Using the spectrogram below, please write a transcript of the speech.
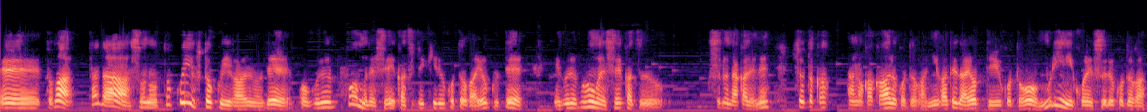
えっ、ー、と、まあ、ただ、その得意不得意があるので、こうグループホームで生活できることが良くて、グループホームで生活する中でね、人とかあの関わることが苦手だよっていうことを無理にこれすることが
